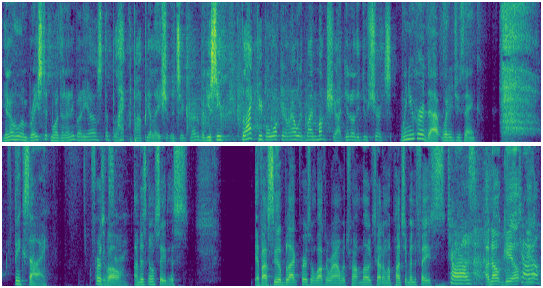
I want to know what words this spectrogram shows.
you know who embraced it more than anybody else? The black population. It's incredible. You see black people walking around with my mugshot. You know, they do shirts. When you heard that, what did you think? Big sigh. First of all, sigh. I'm just gonna say this. If I see a black person walking around with Trump mugshot, I'm gonna punch him in the face. Charles. I know, Gayle. Charles.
